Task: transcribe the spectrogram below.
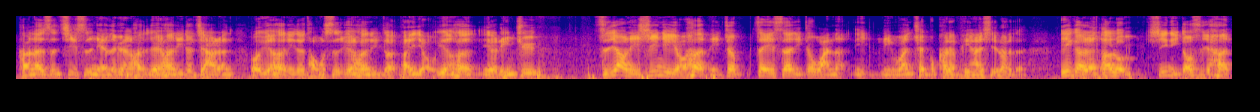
可能是几十年的怨恨，怨恨你的家人，或怨恨你的同事，怨恨你的朋友，怨恨你的邻居。只要你心里有恨，你就这一生你就完了，你你完全不可能平安喜乐的。一个人他若心里都是恨，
